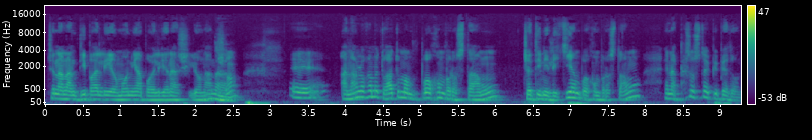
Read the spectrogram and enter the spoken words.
και να είναι αντίπαλοι ομόνια από ελ για ένα χιλιό Ναι. Άξο. Ε, ανάλογα με το άτομο που έχω μπροστά μου και την ηλικία που έχω μπροστά μου, ε, να πέσω στο επίπεδο.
